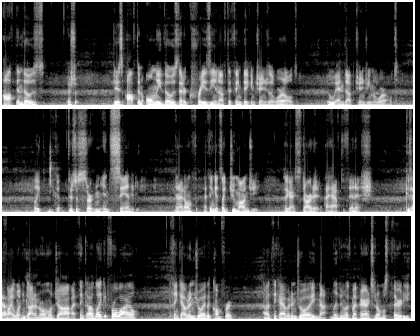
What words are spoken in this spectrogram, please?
often those, it is often only those that are crazy enough to think they can change the world who end up changing the world. Like, you got, there's a certain insanity. And I don't, th- I think it's like Jumanji. Like, I started, I have to finish. Because if I went and got a normal job, I think I would like it for a while. I think I would enjoy the comfort. I think I would enjoy not living with my parents at almost 30.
